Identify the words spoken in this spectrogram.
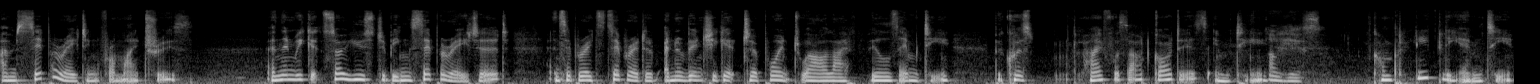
I'm separating from my truth. And then we get so used to being separated and separated, separated, and eventually get to a point where our life feels empty because life without God is empty. Oh, yes completely empty.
